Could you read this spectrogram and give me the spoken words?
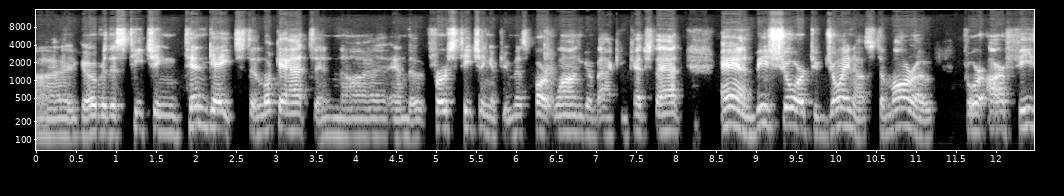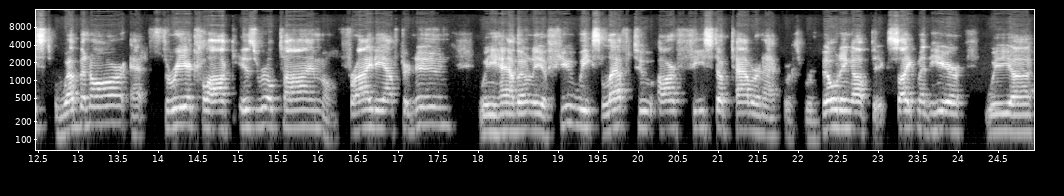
uh, go over this teaching, 10 gates to look at. And, uh, and the first teaching, if you missed part one, go back and catch that. And be sure to join us tomorrow for our feast webinar at 3 o'clock Israel time on Friday afternoon. We have only a few weeks left to our Feast of Tabernacles. We're building up the excitement here. We uh,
